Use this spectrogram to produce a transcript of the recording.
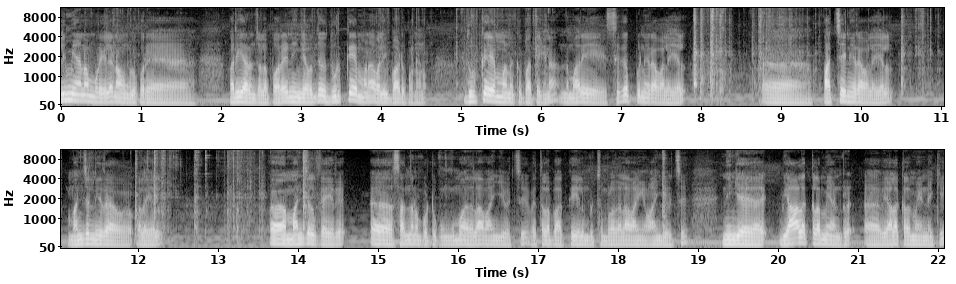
எளிமையான முறையில் நான் உங்களுக்கு ஒரு பரிகாரம் சொல்ல போகிறேன் நீங்கள் வந்து துர்க்கை அம்மனை வழிபாடு பண்ணணும். துர்க்கை அம்மனுக்கு பார்த்தீங்கன்னா இந்த மாதிரி சிகப்பு நிற வளையல் பச்சை நிற வளையல் மஞ்சள் நிற வளையல் மஞ்சள் கயிறு சந்தனம் போட்டு குங்குமம் அதெல்லாம் வாங்கி வச்சு வெத்தலை பாக்கு எலும்புச்சம்பளம் அதெல்லாம் வாங்கி வாங்கி வச்சு நீங்கள் வியாழக்கிழமை அன்று வியாழக்கிழமை அன்னைக்கு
